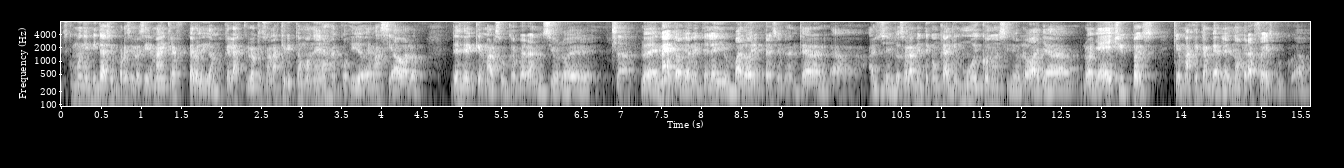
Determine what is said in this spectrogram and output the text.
Es como una imitación, por decirlo así, de Minecraft, pero digamos que las, lo que son las criptomonedas han cogido demasiado valor desde que Mark Zuckerberg anunció lo de, claro. lo de Meta. Obviamente le dio un valor impresionante al, al mundo solamente con que alguien muy conocido lo haya, lo haya hecho y pues qué más que cambiarle el nombre a Facebook a,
